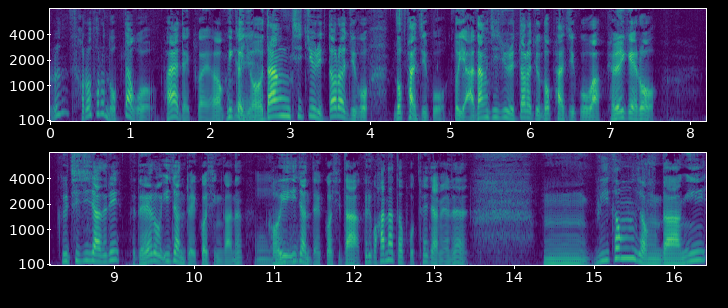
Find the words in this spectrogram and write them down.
은 서로 서로 높다고 봐야 될 거예요. 그러니까 네. 여당 지지율이 떨어지고 높아지고 또 야당 지지율이 떨어지고 높아지고와 별개로 그 지지자들이 그대로 이전될 것인가는 음. 거의 이전될 것이다. 그리고 하나 더 보태자면은 음, 위성 정당이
